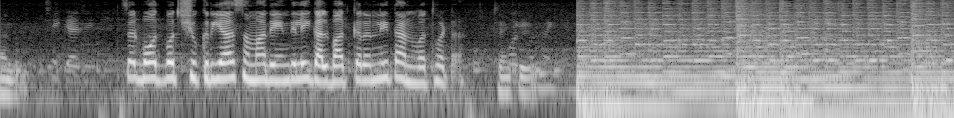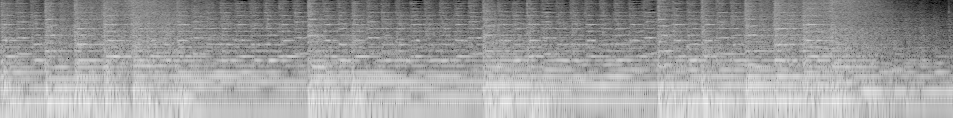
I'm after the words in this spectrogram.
ਹਾਂਜੀ। ਠੀਕ ਹੈ ਜੀ। ਸਰ ਬਹੁਤ ਬਹੁਤ ਸ਼ੁਕਰੀਆ ਸਮਾਂ ਦੇਣ ਦੇ ਲਈ ਗੱਲਬਾਤ ਕਰਨ ਲਈ। ਧੰਨਵਾਦ ਤੁਹਾਡਾ। Thank you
